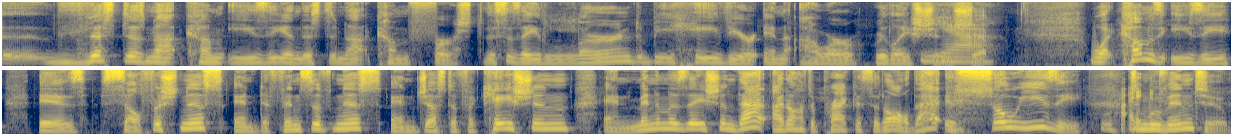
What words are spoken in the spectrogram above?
this does not come easy and this did not come first. This is a learned behavior in our relationship. What comes easy is selfishness and defensiveness and justification and minimization. That I don't have to practice at all. That is so easy to move into.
